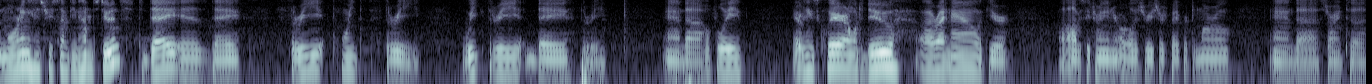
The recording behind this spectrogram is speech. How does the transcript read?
morning, History 1700 students. Today is day 3.3, week 3, day 3. And uh, hopefully everything's clear on what to do uh, right now with your, uh, obviously turning in your oral history research paper tomorrow and uh, starting to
